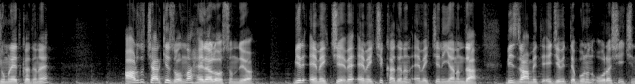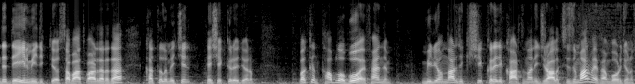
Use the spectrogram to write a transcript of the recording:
cumhuriyet kadını. Arzu Çerkezoğlu'na helal olsun diyor. Bir emekçi ve emekçi kadının emekçinin yanında. Biz rahmetli Ecevit'te bunun uğraşı içinde değil miydik diyor. Sabahat Vardar'a da katılım için teşekkür ediyorum. Bakın tablo bu efendim. Milyonlarca kişi kredi kartından icralık. Sizin var mı efendim borcunuz?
